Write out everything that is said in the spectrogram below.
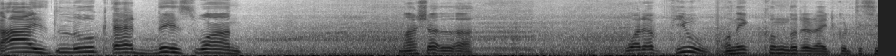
Guys look at this one মাশাআল্লাহ। ওয়াট আ ভিউ অনেকক্ষণ ধরে রাইড করতেছি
